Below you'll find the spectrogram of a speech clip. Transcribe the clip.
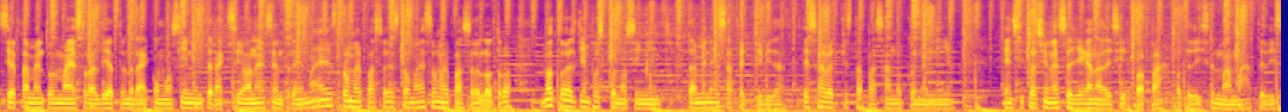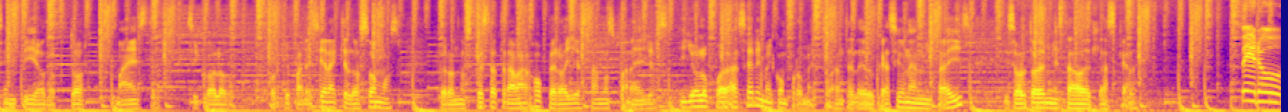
Ciertamente un maestro al día tendrá como 100 interacciones entre maestro me pasó esto, maestro me pasó el otro. No todo el tiempo es conocimiento, también es afectividad, es saber qué está pasando con el niño. En situaciones se llegan a decir papá o te dicen mamá, te dicen tío, doctor, maestro, psicólogo, porque pareciera que lo somos, pero nos cuesta trabajo, pero ahí estamos para ellos. Y yo lo puedo hacer y me comprometo ante la educación en mi país y sobre todo en mi estado de Tlaxcala. Pero,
